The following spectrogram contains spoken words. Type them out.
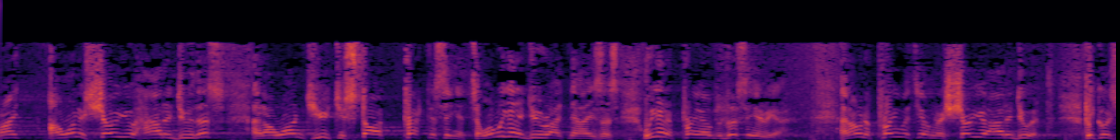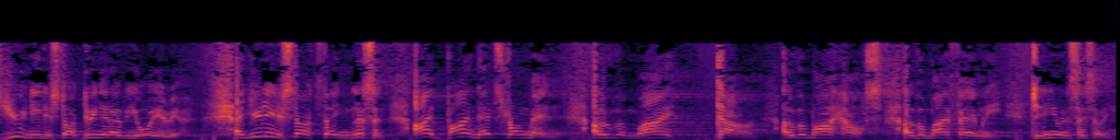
right? I want to show you how to do this, and I want you to start practicing it. So what we're going to do right now is this. We're going to pray over this area. And I want to pray with you. I'm going to show you how to do it. Because you need to start doing it over your area. And you need to start saying, listen, I bind that strong man over my town, over my house, over my family. Janine, you want to say something?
